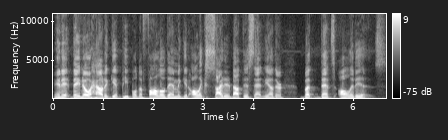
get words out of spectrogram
and it, they know how to get people to follow them and get all excited about this that and the other but that's all it is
